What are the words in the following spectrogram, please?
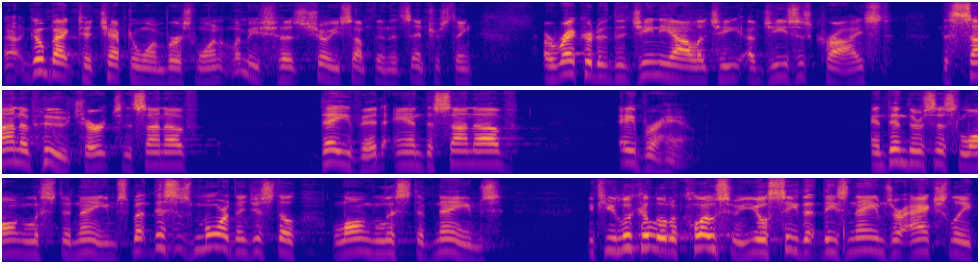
Now, go back to chapter 1, verse 1. Let me show you something that's interesting. A record of the genealogy of Jesus Christ, the son of who, church? The son of David and the son of Abraham. And then there's this long list of names. But this is more than just a long list of names. If you look a little closer, you'll see that these names are actually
